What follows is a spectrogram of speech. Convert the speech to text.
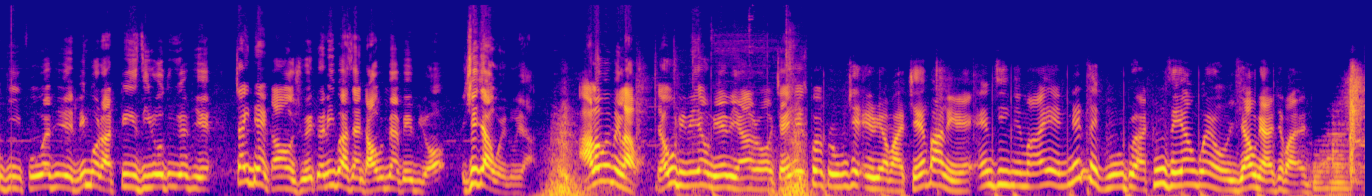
MG4 ပဲဖြစ်ဖြစ် Limoda T03 ပဲဖြစ်ဖြစ်ကြိုက်တဲ့ကားကိုရွေး20%ဒေါင်းပေးမှပေးပြီးတော့အရစ်ကြဝယ်လို့ရတယ်အားလုံးပဲမင်္ဂလာပါကျွန်တော်တို့ဒီနေ့ရောက်နေတဲ့နေရာကတော့ Giant Square Promotion Area မှာကျင်းပနေတဲ့ MG မြန်မာရဲ့နှစ်သက်ကူအတွက်အထူးဈေးရောင်းပွဲကိုရောက်နေတာဖြစ်ပါတယ်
